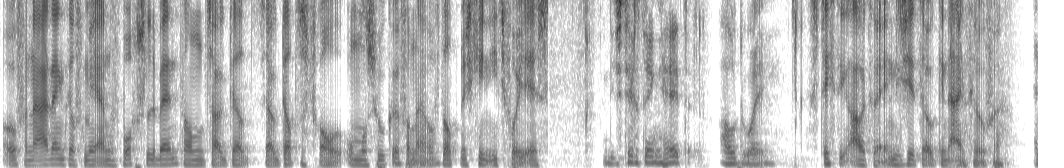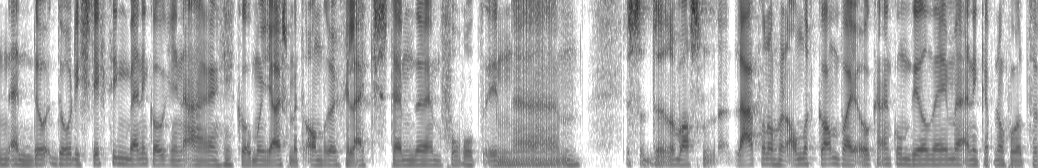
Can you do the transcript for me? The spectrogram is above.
over nadenkt of meer aan het worstelen bent, dan zou ik dat, zou ik dat eens vooral onderzoeken van of dat misschien iets voor je is. Die stichting heet Outway. Stichting Outway en die zit ook in Eindhoven. En, en door, die stichting ben ik ook in aanraking gekomen, juist met andere gelijkgestemden. En bijvoorbeeld in. Uh, dus er was later nog een ander kamp waar je ook aan kon deelnemen. En ik heb nog wat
